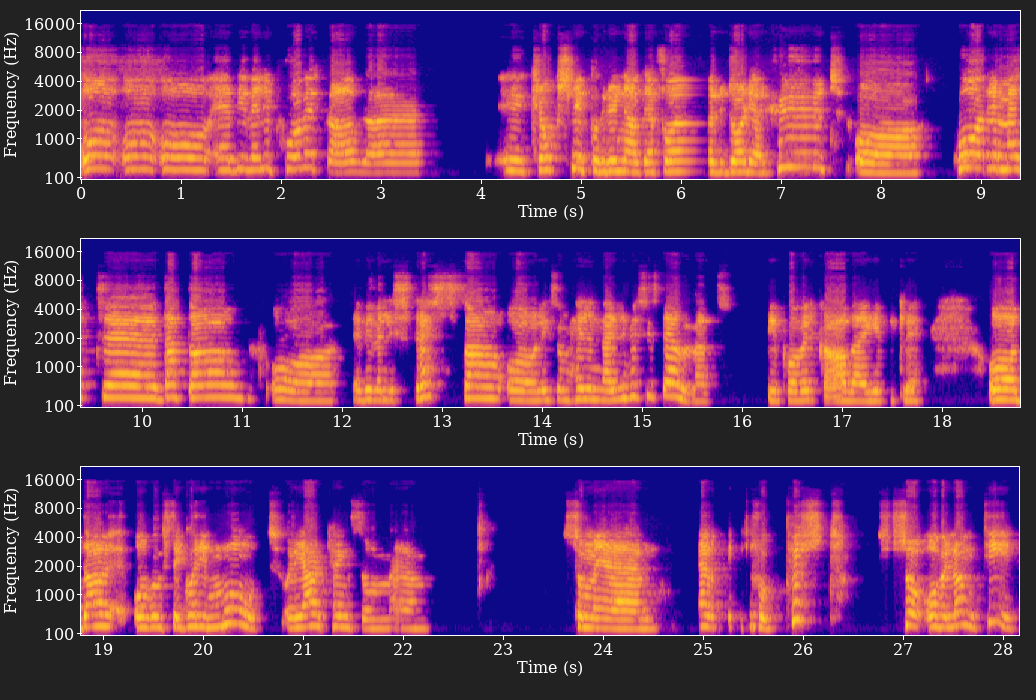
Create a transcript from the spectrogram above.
Og, og, og jeg blir veldig påvirka av det eh, kroppslig pga. at jeg får dårligere hud, og håret mitt eh, detter av, og jeg blir veldig stressa, og liksom hele nervesystemet mitt blir påvirka av det, egentlig. Og, der, og hvis jeg går imot og gjør ting som eh, som er jeg ikke får pust, så over lang tid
